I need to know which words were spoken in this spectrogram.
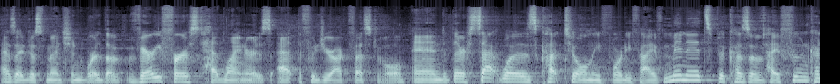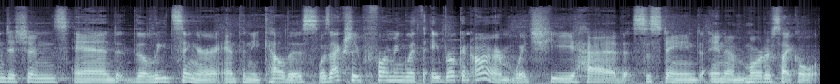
as I just mentioned, were the very first headliners at the Fuji Rock Festival and their set was cut to only 45 minutes because of typhoon conditions. And the lead singer, Anthony Kiedis, was actually performing with a broken arm, which he had sustained in a motorcycle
